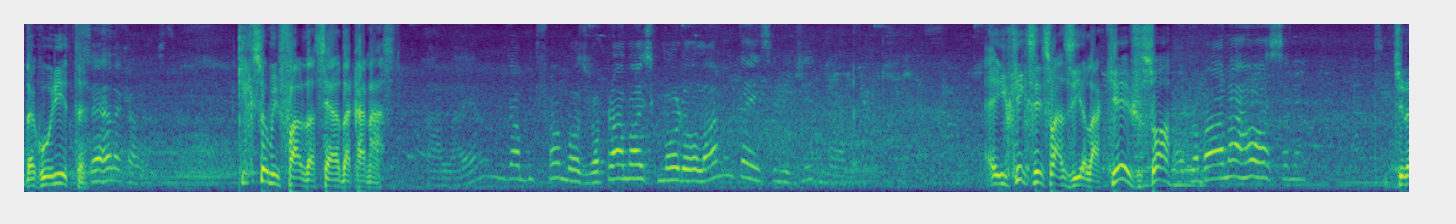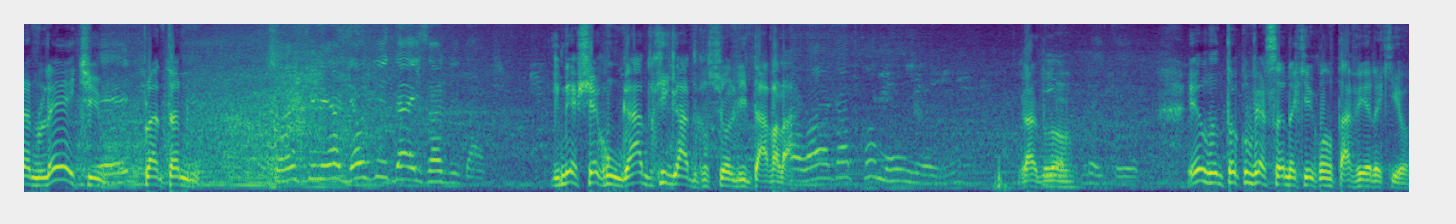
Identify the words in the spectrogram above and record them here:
Da Gurita? Serra da Canastra. O que, que o senhor me fala da Serra da Canastra? Ah, lá é um lugar muito famoso. Agora, pra nós que morou lá, não tem sentido nada. E o que, que vocês faziam lá? Queijo só? Eu trabalhava na roça, né? Tirando leite, leite. plantando... Sou eu tirei desde de 10 anos de idade. E mexer com gado, que gado que o senhor lidava lá? Lá é gado comum mesmo. Né? Gado não. Eu estou conversando aqui com o Taveira aqui, ó.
